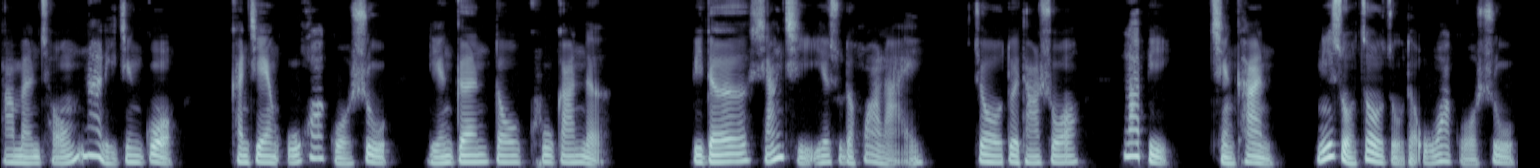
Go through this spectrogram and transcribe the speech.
他们从那里经过，看见无花果树连根都枯干了。彼得想起耶稣的话来，就对他说：“拉比，请看，你所咒诅的无花果树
